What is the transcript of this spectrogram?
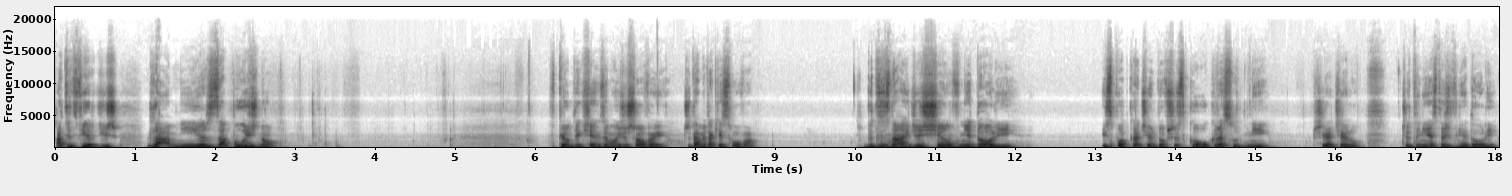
A ty twierdzisz, dla mnie jest za późno. W piątej księdze Mojżeszowej czytamy takie słowa. Gdy znajdziesz się w niedoli i spotka cię to wszystko u kresu dni, przyjacielu, czy ty nie jesteś w niedoli?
